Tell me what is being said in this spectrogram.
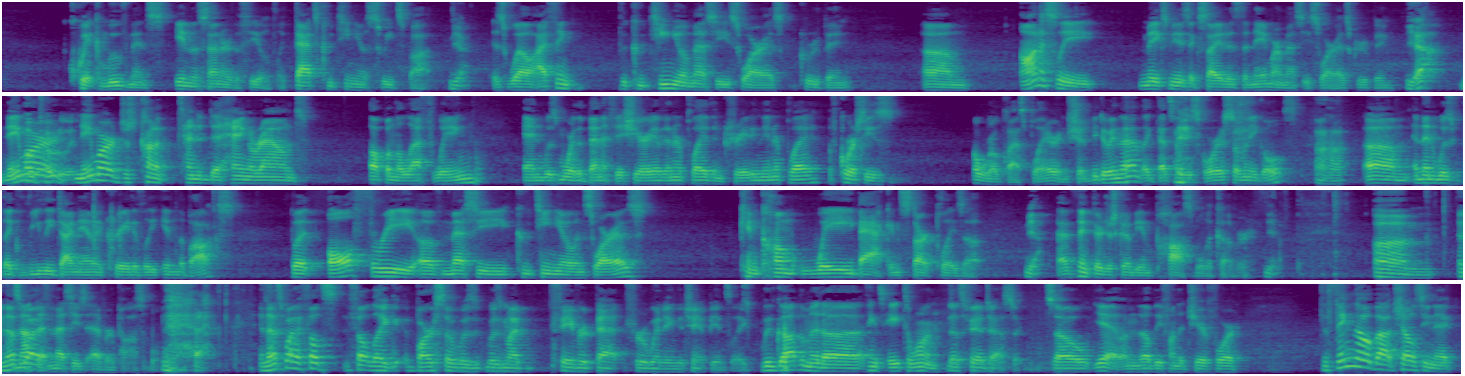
quick movements in the center of the field. Like that's Coutinho's sweet spot yeah, as well. I think the Coutinho, Messi, Suarez grouping, um, honestly, makes me as excited as the Neymar, Messi, Suarez grouping. yeah, Neymar, Oh, totally. Neymar just kind of tended to hang around up on the left wing and was more the beneficiary of interplay than creating the interplay. Of course, he's a world class player and should be doing that. Like that's how he scores so many goals uh huh. um, and then was like really dynamic creatively in the box. But all three of Messi, Coutinho, and Suarez can come way back and start plays up. Yeah, I think they're just going to be impossible to cover. yeah. Um, and that's Not that Messi's ever possible. And that's why I felt felt like Barca was was my favorite bet for winning the Champions League. We've got them at uh, I think it's eight to one. That's fantastic. So yeah, I mean, they'll be fun to cheer for. The thing though about Chelsea, Nick,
